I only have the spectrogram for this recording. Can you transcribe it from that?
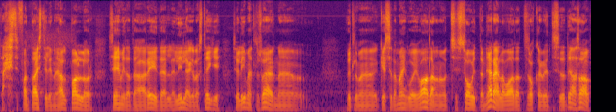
täiesti fantastiline jalgpallur, see, mida ta reedel Lillekülas tegi, see oli imetlusväärne. ütleme, kes seda mängu ei vaadanud, siis soovitan järele vaadata, Sokkernetis seda teha saab.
